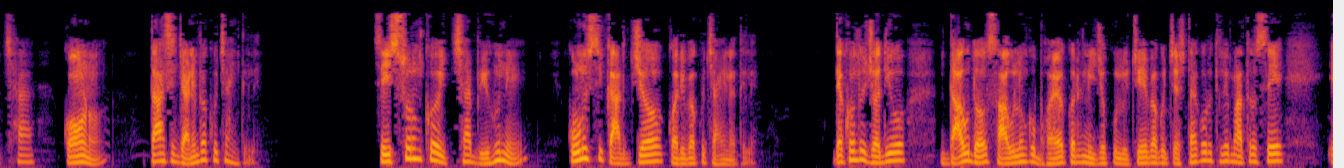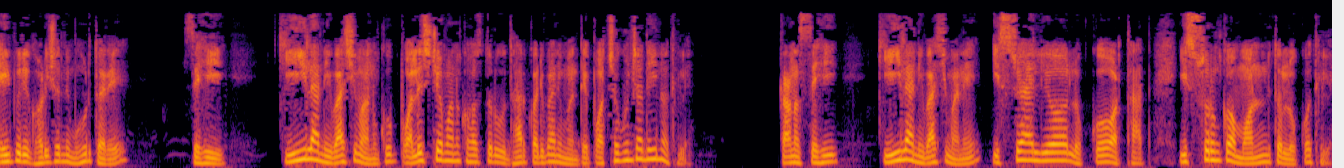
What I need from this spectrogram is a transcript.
ଇଚ୍ଛା କ'ଣ ତାହା ସେ ଜାଣିବାକୁ ଚାହିଁଥିଲେ। ସେ ଈଶ୍ୱରଙ୍କ ଇଚ୍ଛା ବିହୁନେ କୌଣସି କାର୍ଯ୍ୟ କରିବାକୁ ଚାହିଁନଥିଲେ। ଦେଖନ୍ତୁ ଯଦିଓ ଦାଉଦ ସାଉଲଙ୍କୁ ଭୟ କରି ନିଜକୁ ଲୁଚାଇବାକୁ ଚେଷ୍ଟା କରୁଥିଲେ ମାତ୍ର ସେ ଏହିପରି ଘଡ଼ିଛନ୍ତି ମୁହୂର୍ତ୍ତରେ ସେହି କିଲା ନିବାସୀମାନଙ୍କୁ ପଲିଷ୍ଟିୟମାନଙ୍କ ହସ୍ତରୁ ଉଦ୍ଧାର କରିବା ନିମନ୍ତେ ପଛଘୁଞ୍ଚା ଦେଇନଥିଲେ କାରଣ ସେହି କିଲା ନିବାସୀମାନେ ଇସ୍ରାଏଲୀୟ ଲୋକ ଅର୍ଥାତ୍ ଈଶ୍ୱରଙ୍କ ମନୋନୀତ ଲୋକ ଥିଲେ।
